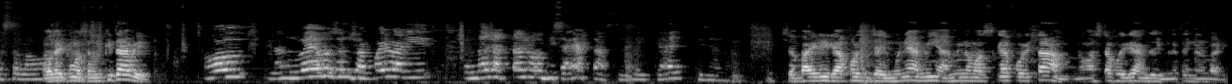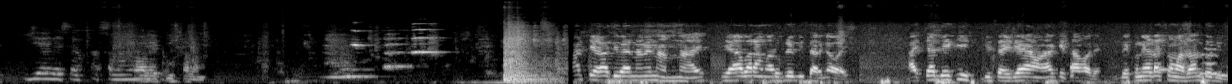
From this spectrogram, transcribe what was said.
আসসালামু ওয়ালাইকুম আসসালাম কিতাবে ও নানুল ভাই হোসেন শাক ভাই বাড়ি সন্ধ্যা সাতটা সময় বিচারে একটা আসছে ভাই বিচার আচ্ছা বাইরে গা যাই মনে আমি আমি নামাজকে পড়িতাম নামাজটা পড়ে আমি যাই মনে তাই বাড়ি। জি আসসালামু আলাইকুম। সালাম। আর টেকা দিবার নামে নাম নাই এ আবার আমার উপরে বিচার গাওয়াইছে। আচ্ছা দেখি বিচাইরে আমার কিতা করে। দেখুন একটা সমাধান তো দিব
